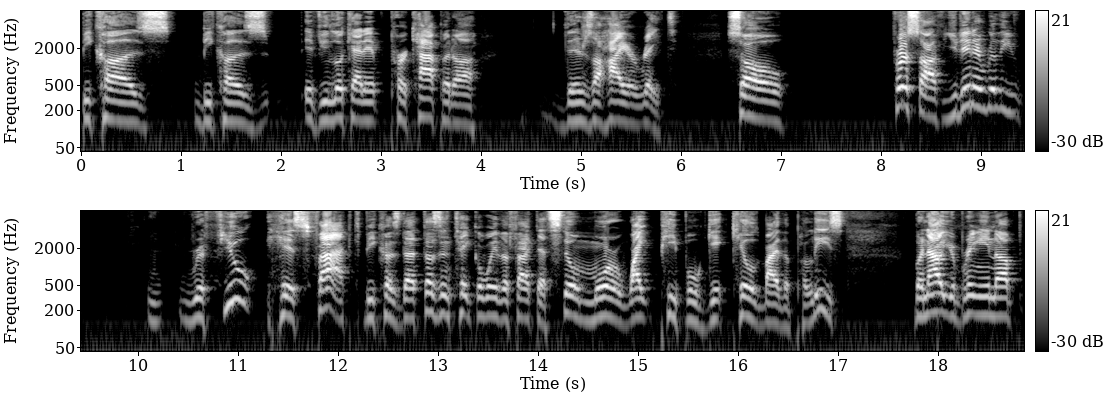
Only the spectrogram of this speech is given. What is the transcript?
because because if you look at it per capita, there's a higher rate." So first off, you didn't really refute his fact because that doesn't take away the fact that still more white people get killed by the police. But now you're bringing up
